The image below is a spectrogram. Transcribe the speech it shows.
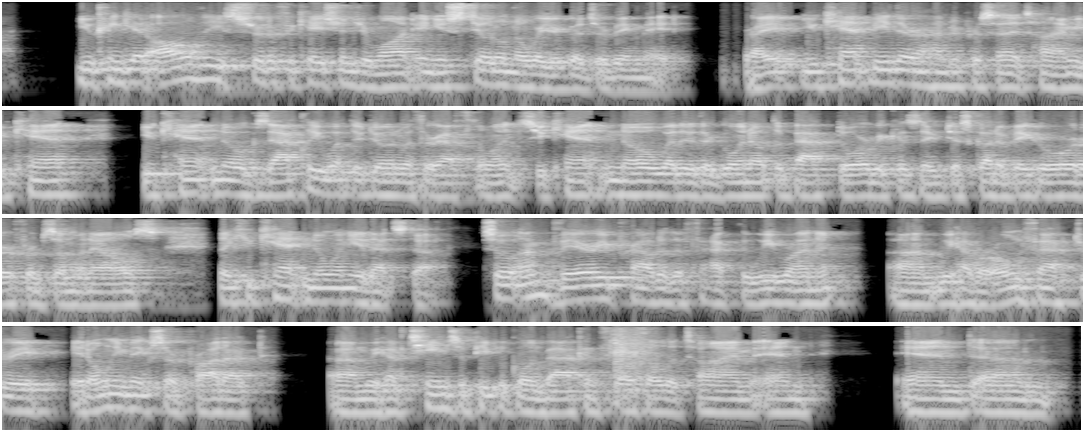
you can get all these certifications you want and you still don't know where your goods are being made right? You can't be there 100% of the time. You can't you can't know exactly what they're doing with their effluents. You can't know whether they're going out the back door because they've just got a bigger order from someone else. Like you can't know any of that stuff. So i'm very proud of the fact that we run it. Um, we have our own factory. It only makes our product um, we have teams of people going back and forth all the time and and um,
